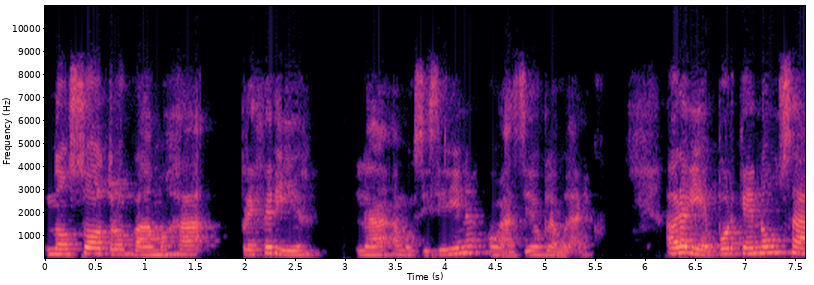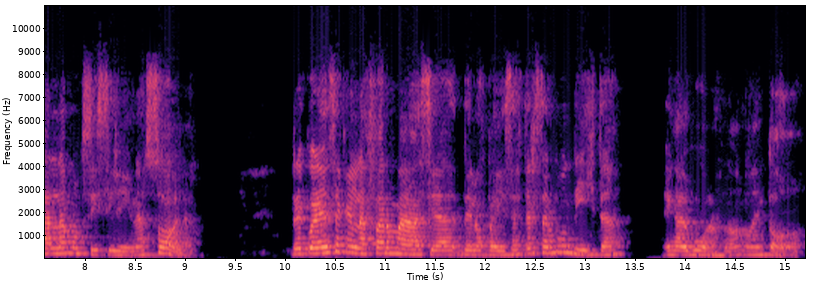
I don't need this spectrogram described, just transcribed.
nosotros vamos a preferir la amoxicilina con ácido clavulánico. Ahora bien, ¿por qué no usar la amoxicilina sola? Recuérdense que en las farmacias de los países tercermundistas, en algunos, ¿no? no en todos,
